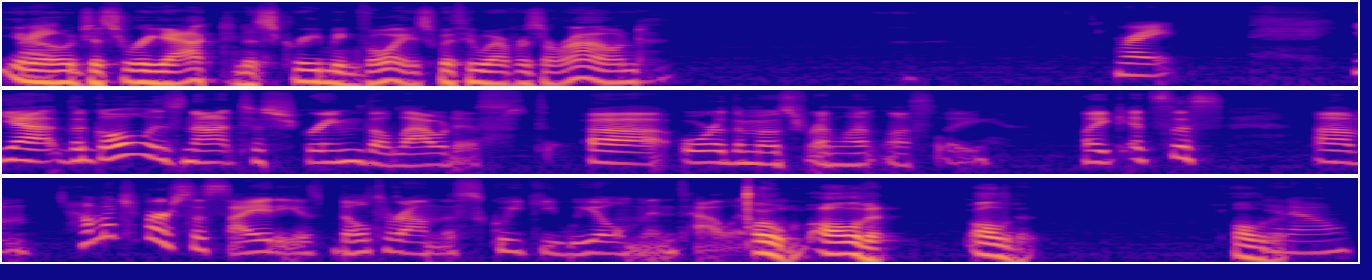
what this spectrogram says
You know, just react in a screaming voice with whoever's around. right. Yeah, the goal is not to scream the loudest uh, or the most relentlessly. Like, it's this. Um, how much of our society is built around the squeaky wheel mentality? Oh, all of it, all of it, all of you it. You know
